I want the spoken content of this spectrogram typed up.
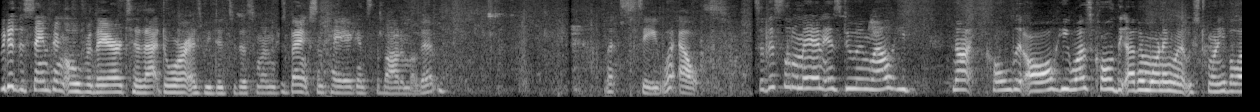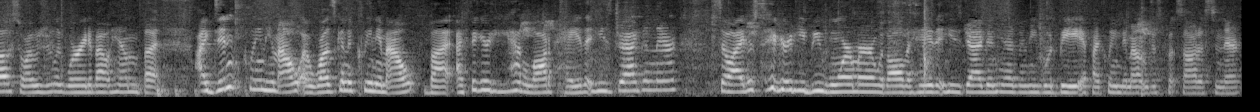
We did the same thing over there to that door as we did to this one. Just banked some hay against the bottom of it. Let's see, what else? So this little man is doing well. He's not cold at all. He was cold the other morning when it was 20 below, so I was really worried about him, but I didn't clean him out. I was going to clean him out, but I figured he had a lot of hay that he's dragged in there, so I just figured he'd be warmer with all the hay that he's dragged in here than he would be if I cleaned him out and just put sawdust in there.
